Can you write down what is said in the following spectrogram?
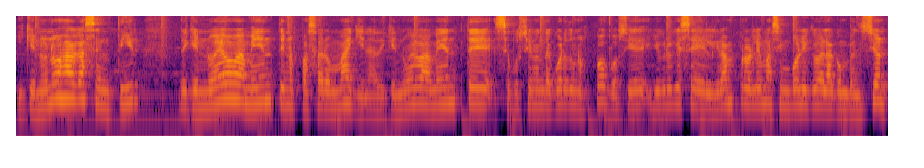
y que no nos haga sentir de que nuevamente nos pasaron máquinas, de que nuevamente se pusieron de acuerdo unos pocos. Yo creo que ese es el gran problema simbólico de la convención,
